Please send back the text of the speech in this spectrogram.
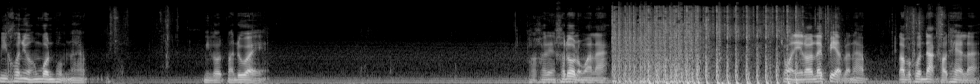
มีคนอยู่ข้างบนผมนะครับ มีรถมาด้วย เขาเขาเขาโดดลงมาแล้วจังหวะนี้เราได้เปรียบแล้วนะครับ เราเป็นคนดักเขาแทนแล้ว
